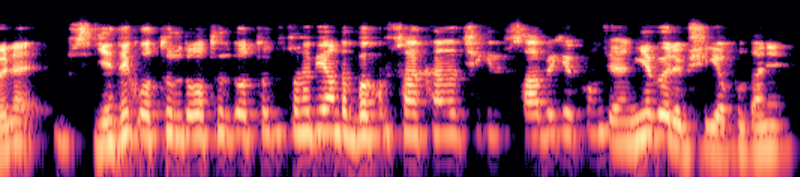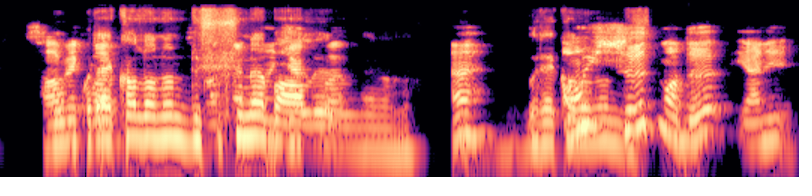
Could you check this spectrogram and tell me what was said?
böyle yedek oturdu oturdu oturdu sonra bir anda Baku sağ kanada çekilip sağ beke konunca yani niye böyle bir şey yapıldı? Hani sağ bek. Brekalo'nun düşüşüne bağlıyorum ben onu. Heh, ama hiç sırıtmadı. Yani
